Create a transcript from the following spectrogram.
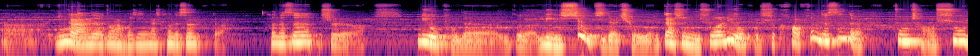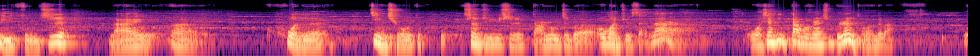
呃，英格兰的中场核心应该是亨德森，对吧？亨德森是利物浦的一个领袖级的球员，但是你说利物浦是靠亨德森的中场梳理组织。来，呃，获得进球，甚至于是打入这个欧冠决赛，那我相信大部分人是不认同，对吧？利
